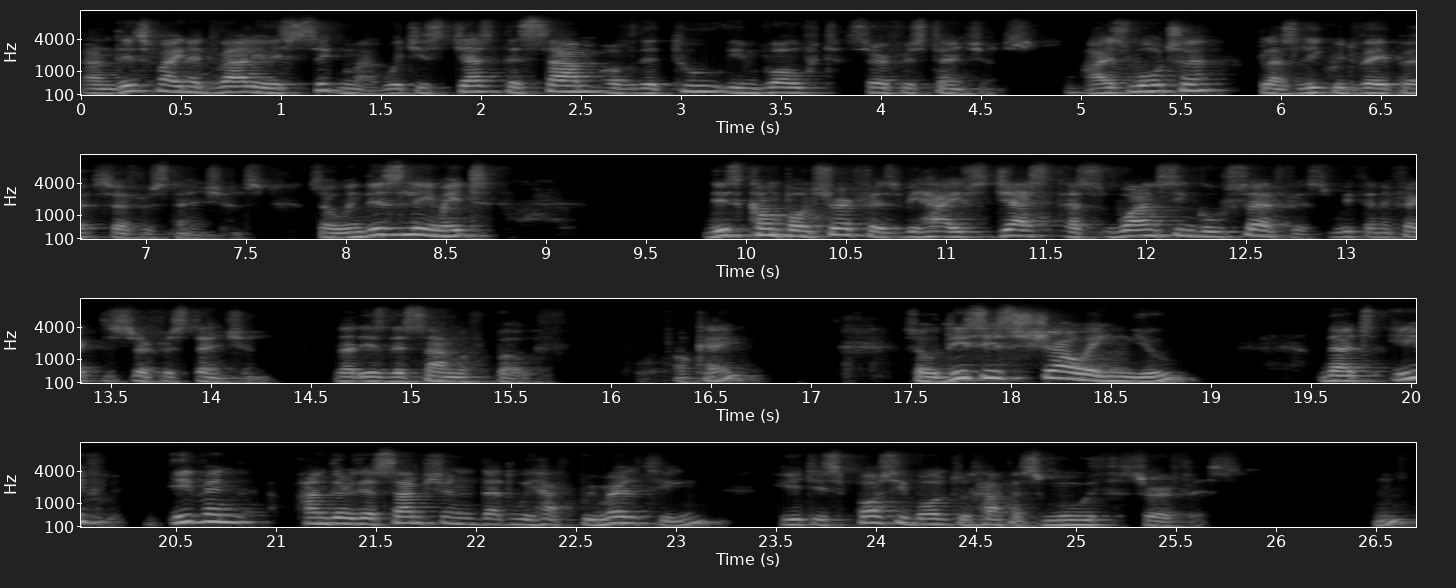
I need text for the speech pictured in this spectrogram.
And this finite value is sigma, which is just the sum of the two involved surface tensions, ice water plus liquid vapor surface tensions. So in this limit, this compound surface behaves just as one single surface with an effective surface tension. That is the sum of both, okay? So this is showing you that if even under the assumption that we have pre-melting, it is possible to have a smooth surface. Hmm?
